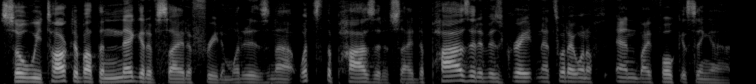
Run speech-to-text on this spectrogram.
So we talked about the negative side of freedom, what it is not. What's the positive side? The positive is great, and that's what I want to end by focusing on.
